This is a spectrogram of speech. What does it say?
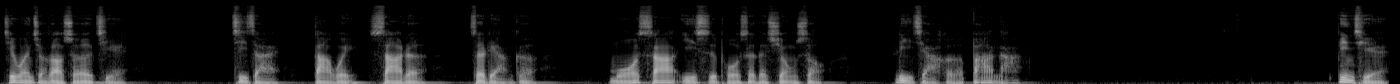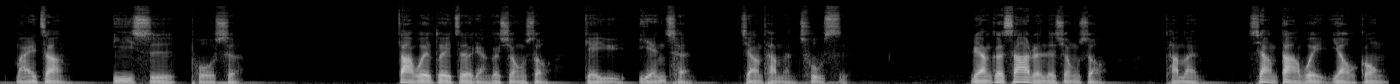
经文九到十二节记载，大卫杀了这两个谋杀伊施波设的凶手利甲和巴拿，并且埋葬伊施波设。大卫对这两个凶手给予严惩，将他们处死。两个杀人的凶手，他们向大卫邀功，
